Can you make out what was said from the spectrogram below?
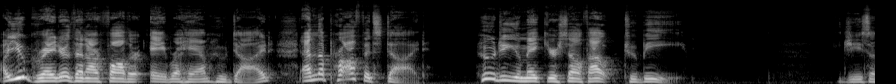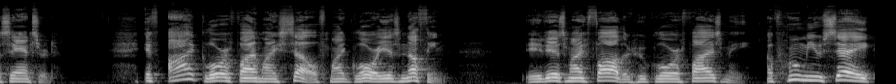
Are you greater than our father Abraham, who died, and the prophets died? Who do you make yourself out to be? Jesus answered, If I glorify myself, my glory is nothing. It is my Father who glorifies me, of whom you say,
